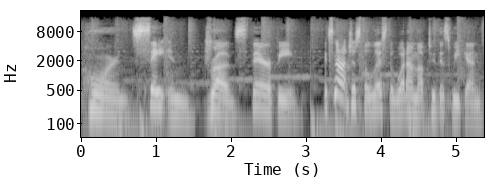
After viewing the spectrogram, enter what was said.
Porn, Satan, drugs, therapy. It's not just the list of what I'm up to this weekend.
